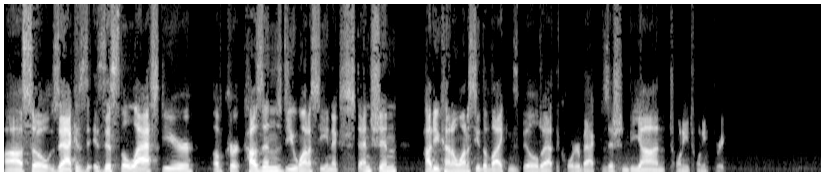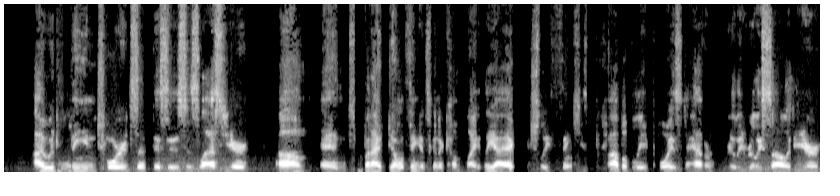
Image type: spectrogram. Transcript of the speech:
Uh, so, Zach, is is this the last year of Kirk Cousins? Do you want to see an extension? How do you kind of want to see the Vikings build at the quarterback position beyond 2023? I would lean towards that this is his last year. Um, and but I don't think it's going to come lightly. I actually think he's probably poised to have a really, really solid year.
